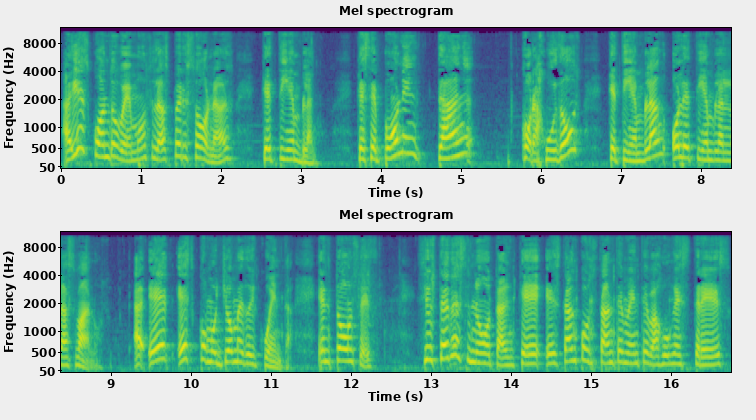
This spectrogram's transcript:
Ahí es cuando vemos las personas que tiemblan, que se ponen tan corajudos que tiemblan o le tiemblan las manos. Ah, es, como yo me doy cuenta. Entonces, si ustedes notan que están constantemente bajo un estrés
